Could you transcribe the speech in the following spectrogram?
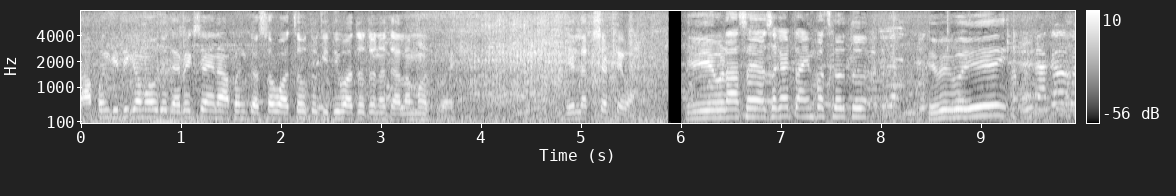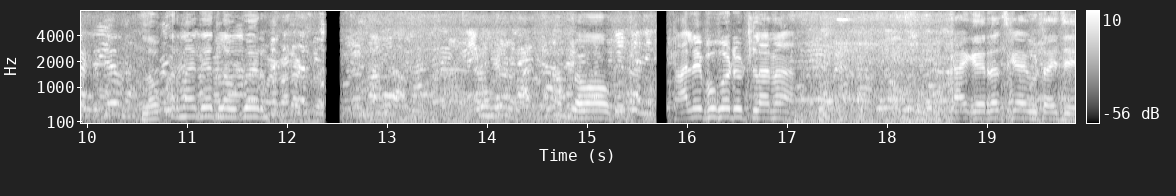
आपण किती कमावतो त्यापेक्षा आहे ना आपण कसं वाचवतो किती वाचवतो ना त्याला महत्त्व आहे. हे लक्षात ठेवा. हे एवढा असं आहे असं काय टाइमपास करतो हे बे लवकर नाही देत लवकर. खाली फुकट उठला ना. काय गरज काय उठायची?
